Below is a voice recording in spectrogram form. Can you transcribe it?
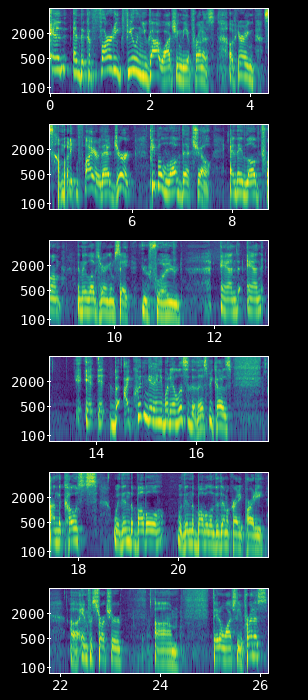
and and the cathartic feeling you got watching The Apprentice of hearing somebody fire that jerk. People loved that show, and they loved Trump, and they loved hearing him say, "You're fired," and and it it. But I couldn't get anybody to listen to this because on the coasts within the bubble within the bubble of the Democratic Party uh, infrastructure. Um, they don't watch The Apprentice.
